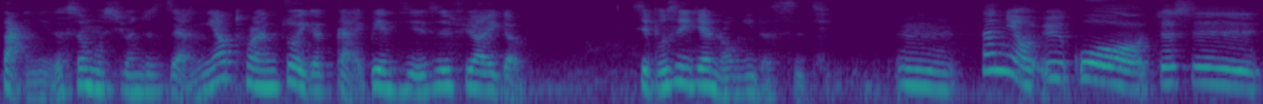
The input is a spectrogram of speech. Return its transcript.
大你的生活习惯就是这样。你要突然做一个改变，其实是需要一个，也不是一件容易的事情。嗯，那你有遇过就是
